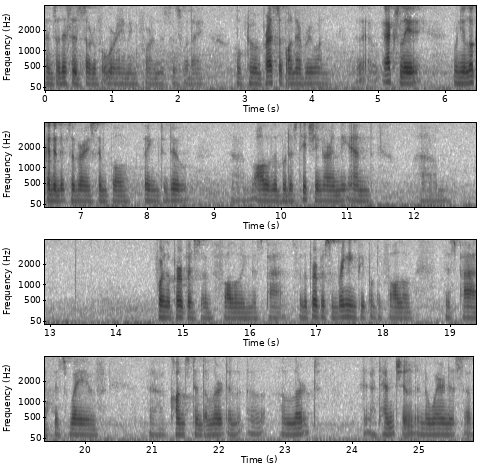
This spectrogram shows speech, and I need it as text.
And so this is sort of what we're aiming for, and this is what I hope to impress upon everyone. Actually, when you look at it, it's a very simple thing to do. Um, all of the Buddha's teaching are in the end um, for the purpose of following this path, for the purpose of bringing people to follow this path, this way of uh, constant alert and uh, alert attention and awareness of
